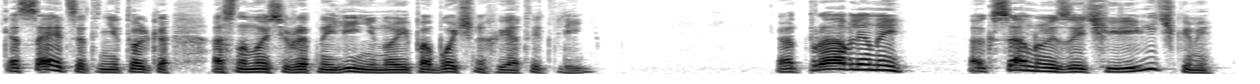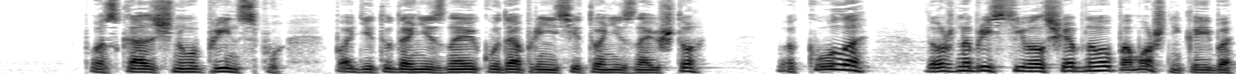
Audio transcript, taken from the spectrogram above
Касается это не только основной сюжетной линии, но и побочных ее ответвлений. Отправленный Оксану за черевичками по сказочному принципу «поди туда не знаю куда, принеси то не знаю что», Вакула должен обрести волшебного помощника, ибо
